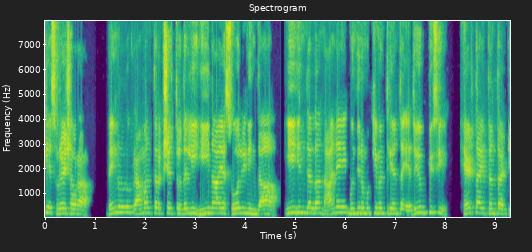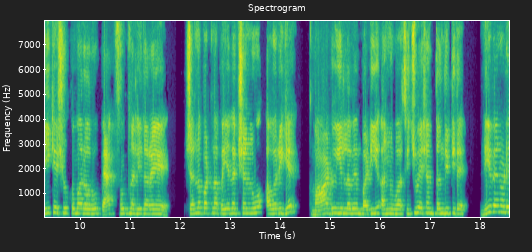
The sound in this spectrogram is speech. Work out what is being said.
ಕೆ ಸುರೇಶ್ ಅವರ ಬೆಂಗಳೂರು ಗ್ರಾಮಾಂತರ ಕ್ಷೇತ್ರದಲ್ಲಿ ಹೀನಾಯ ಸೋಲಿನಿಂದ ಈ ಹಿಂದೆಲ್ಲ ನಾನೇ ಮುಂದಿನ ಮುಖ್ಯಮಂತ್ರಿ ಅಂತ ಎದೆಯುಬ್ಬಿಸಿ ಹೇಳ್ತಾ ಇದ್ದಂತ ಡಿ ಕೆ ಶಿವಕುಮಾರ್ ಅವರು ಬ್ಯಾಕ್ ಫುಟ್ ನಲ್ಲಿದ್ದಾರೆ. ಚನ್ನಪಟ್ಟಣ ಬೈ ಎಲೆಕ್ಷನ್ ಅವರಿಗೆ ಮಾಡು ಇಲ್ಲವೇ ಬಡಿ ಅನ್ನುವ ಸಿಚುವೇಶನ್ ತಂದಿಟ್ಟಿದೆ. ನೀವೇ ನೋಡಿ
